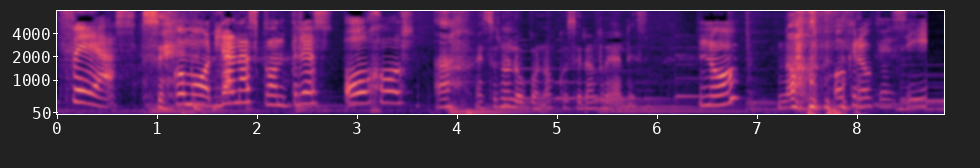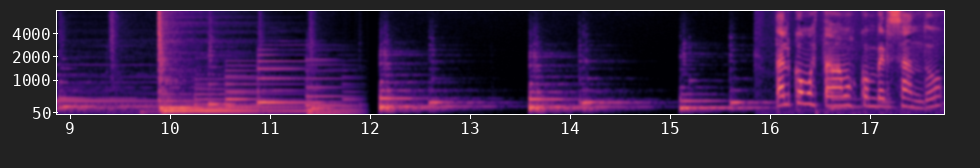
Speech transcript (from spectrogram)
feas. Sí. Como ranas con tres ojos, Ah, eso no lo conozco, ¿serán reales? ¿no? No. O creo que sí. Tal como estábamos conversando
